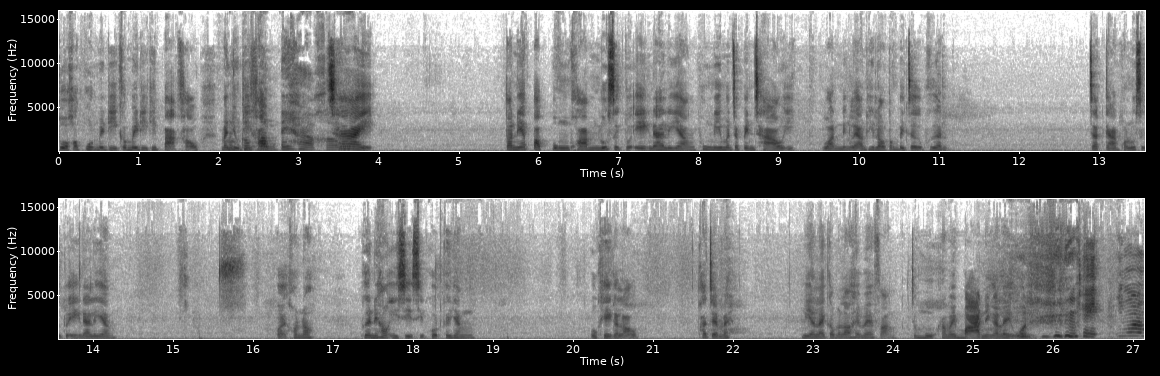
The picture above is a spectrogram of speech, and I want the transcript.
ตัวเขาพูดไม่ดีก็ไม่ดีที่ปากเขา มันอยู่ที่ก็เขากลับไปหาเขาใช่ ตอนนี้ปรับปรุงความรู้สึกตัวเองได้หรือยัง พรุ่งนี้มันจะเป็นเช้าอีกวันหนึ่งแล้วที่เราต้องไปเจอเพื่อน จัดการความรู้สึกตัวเองได้หรือยัง ปล่อยเขาเนาะ เพื่อนในห้องอีสี่สิบคนก็ยัง โอเคกับเรา เข้าใจไหม มีอะไรก็มาเล่าให้แม่ฟัง จมูกทำไมบานอย่างนั้นเลยอ้วน ง่วง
